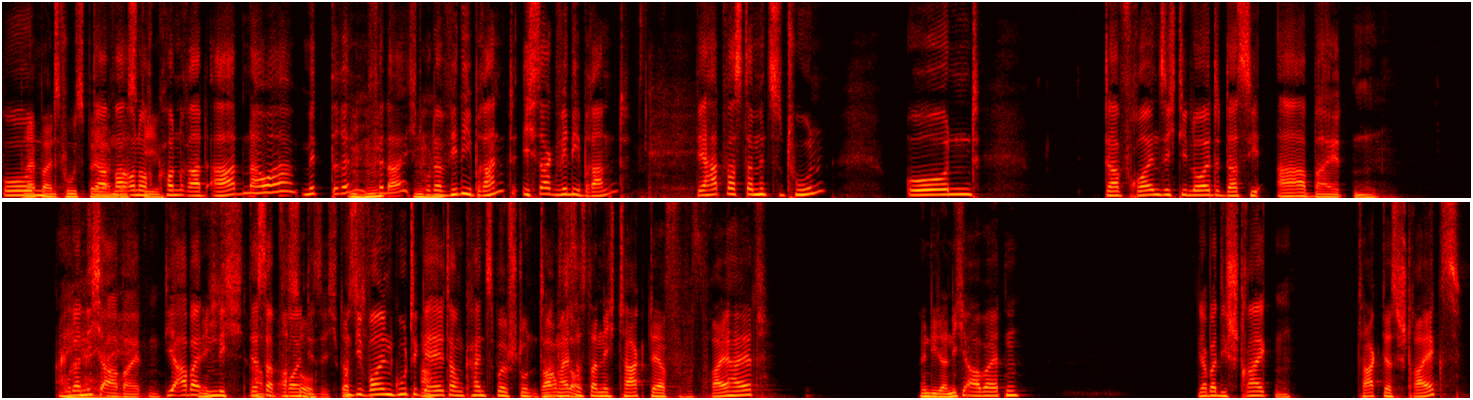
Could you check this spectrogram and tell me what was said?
Und bei den Fußballern, da war auch noch. Konrad Adenauer mit drin, Mhm, vielleicht. mhm. Oder Willy Brandt. Ich sag Willy Brandt. Der hat was damit zu tun. Und da freuen sich die Leute, dass sie arbeiten. Oder nicht Eieiei. arbeiten. Die arbeiten Nicht nicht, deshalb ab- freuen so, die sich. Und die wollen gute Ah. Gehälter und keinen Zwölf-Stunden-Tag. Warum heißt So. das dann nicht Tag der Freiheit? Wenn die da nicht arbeiten? Ja, aber die streiken. Tag des Streiks?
